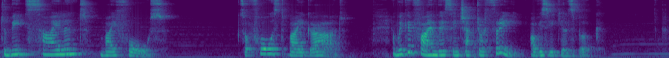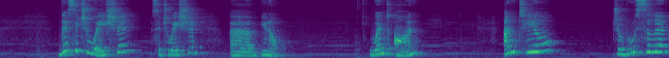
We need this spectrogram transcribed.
to be silent by force. so forced by God. And we can find this in chapter 3 of Ezekiel's book. This situation, situation, um, you know, went on until Jerusalem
